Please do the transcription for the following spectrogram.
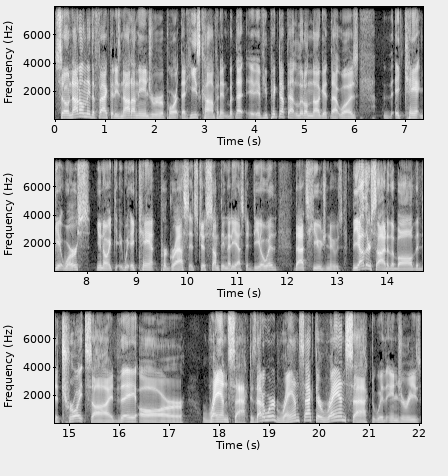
So not only the fact that he's not on the injury report, that he's confident, but that if you picked up that little nugget that was, it can't get worse. You know, it, it can't progress. It's just something that he has to deal with. That's huge news. The other side of the ball, the Detroit side, they are ransacked. Is that a word? Ransacked? They're ransacked with injuries.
